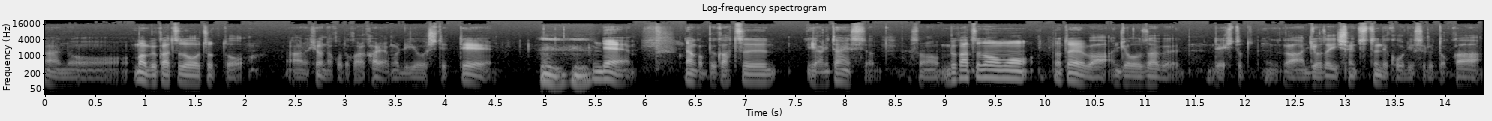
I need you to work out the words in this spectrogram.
あの、まあ、部活動をちょっとあのひょんなことから彼らも利用してて、でなんか部活やりたいんですよその部活動も例えば餃子部で人が餃子一緒に包んで交流するとか、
